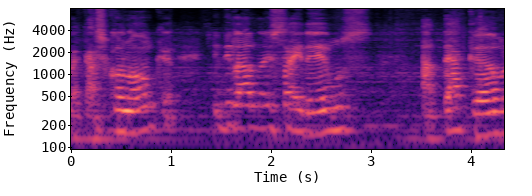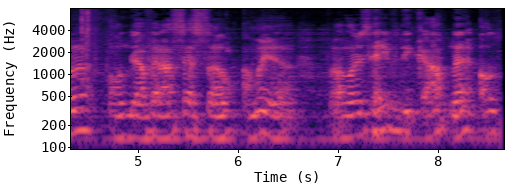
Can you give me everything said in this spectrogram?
da Caixa Econômica e de lá nós sairemos até a Câmara, onde haverá sessão amanhã, para nós reivindicar né, aos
